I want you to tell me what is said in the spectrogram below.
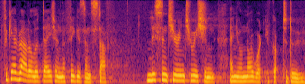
Forget about all the data and the figures and stuff. Listen to your intuition, and you'll know what you've got to do.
